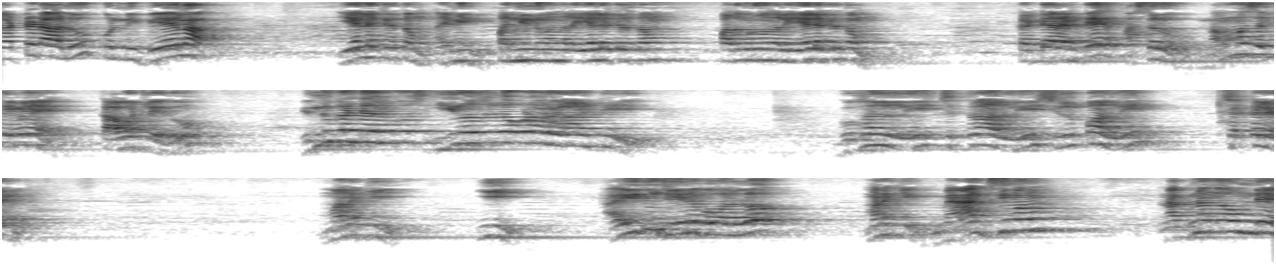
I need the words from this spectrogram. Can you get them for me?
కట్టడాలు కొన్ని వేల ఏళ్ళ క్రితం ఐ మీన్ పన్నెండు వందల ఏళ్ళ క్రితం పదమూడు వందల ఏళ్ళ క్రితం కట్టారంటే అసలు నమ్మశక్యమే కావట్లేదు. ఎందుకంటే అనుకో ఈ రోజుల్లో కూడా మనం ఇలాంటి గుహల్ని చిత్రాల్ని శిల్పాల్ని చెక్కలేము. మనకి ఈ ఐదు జైన గుహల్లో మనకి మ్యాక్సిమం నగ్నంగా ఉండే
